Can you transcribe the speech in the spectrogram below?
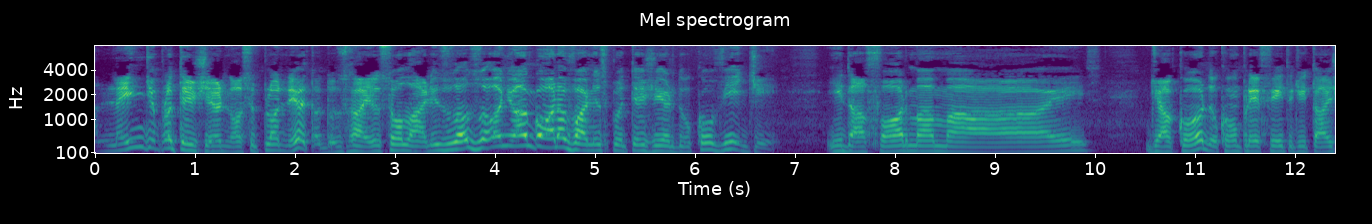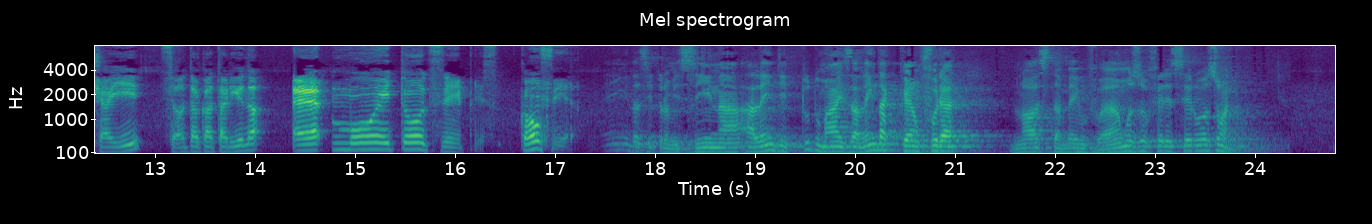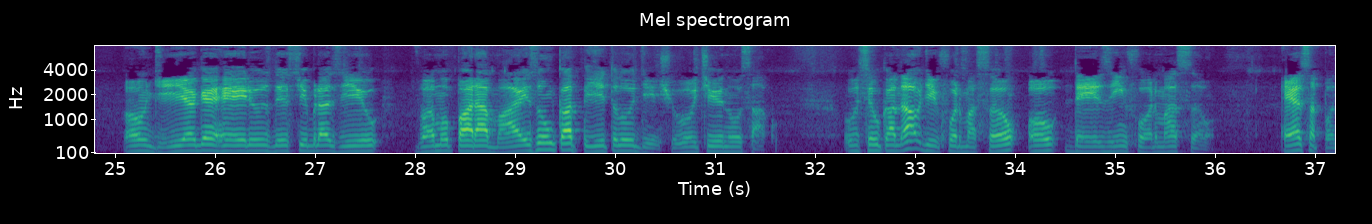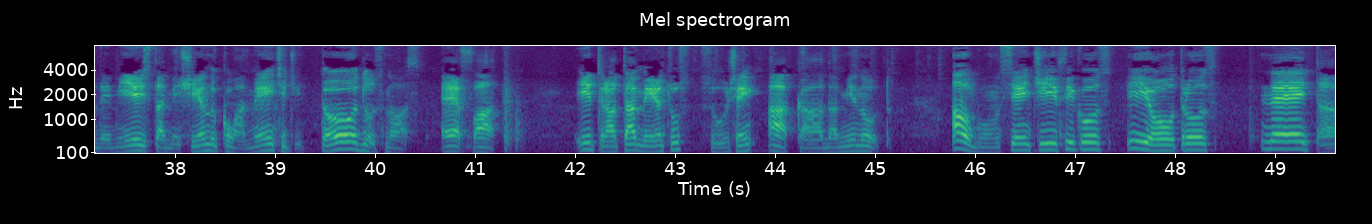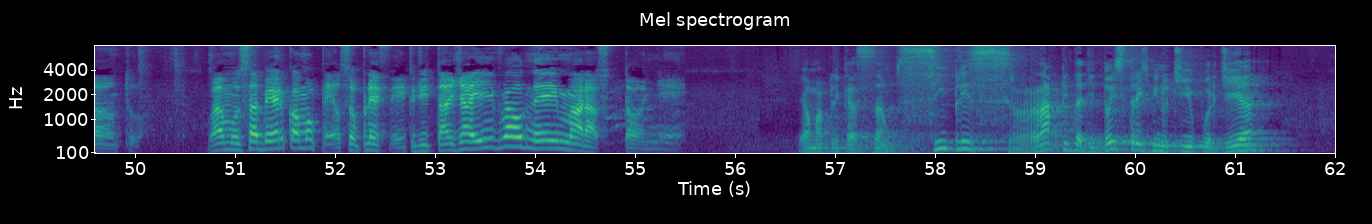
Além de proteger nosso planeta dos raios solares, o ozônio agora vai nos proteger do Covid. E da forma mais. De acordo com o prefeito de Itajaí, Santa Catarina, é muito simples. Confira. Além da citromicina, além de tudo mais, além da cânfora, nós também vamos oferecer o ozônio. Bom dia, guerreiros deste Brasil. Vamos para mais um capítulo de Chute no Saco. O seu canal de informação ou desinformação. Essa pandemia está mexendo com a mente de todos nós, é fato. E tratamentos surgem a cada minuto. Alguns científicos e outros nem tanto. Vamos saber como pensa o prefeito de Itajaí, Valnei Marastone. É uma aplicação simples, rápida, de dois, três minutinhos por dia.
